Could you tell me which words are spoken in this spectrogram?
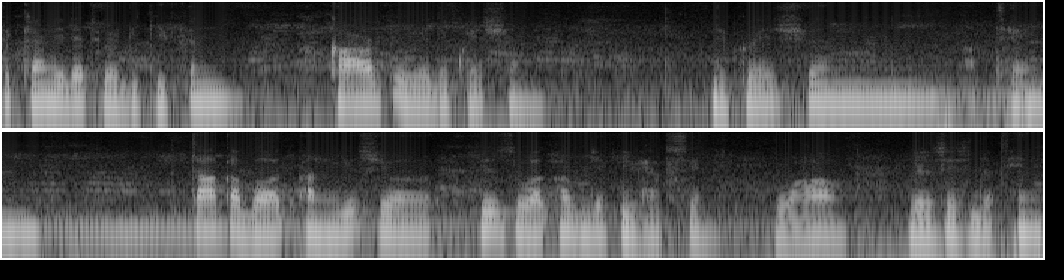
the candidate will be given a card with the question. The question obtained talk about unusual usual object you have seen. Wow, this is the in,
